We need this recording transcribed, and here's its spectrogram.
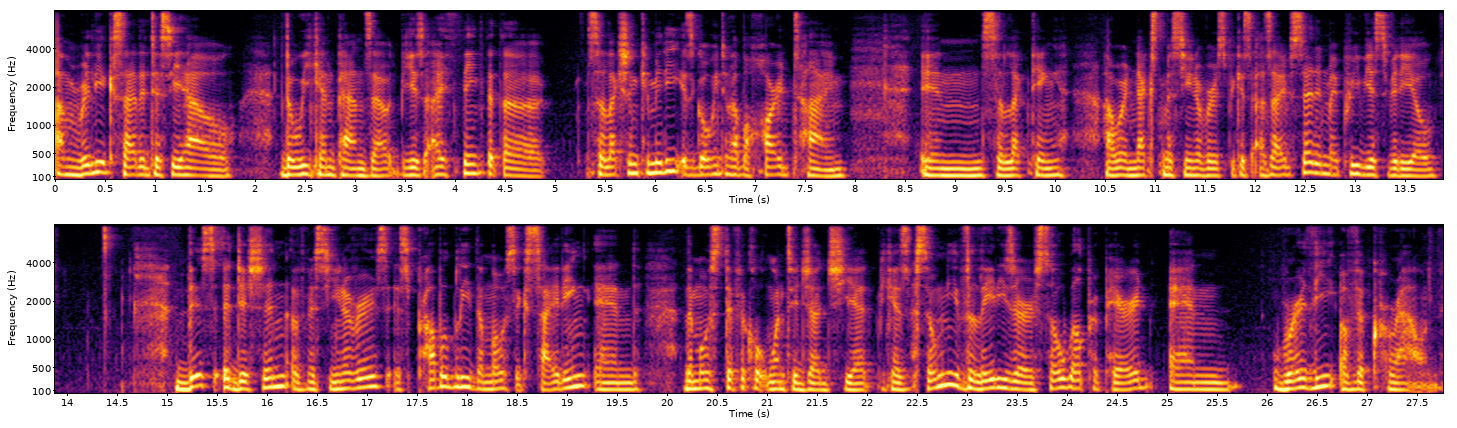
I'm really excited to see how the weekend pans out because I think that the selection committee is going to have a hard time in selecting our next Miss Universe because as I've said in my previous video, this edition of Miss Universe is probably the most exciting and the most difficult one to judge yet because so many of the ladies are so well prepared and worthy of the crown.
